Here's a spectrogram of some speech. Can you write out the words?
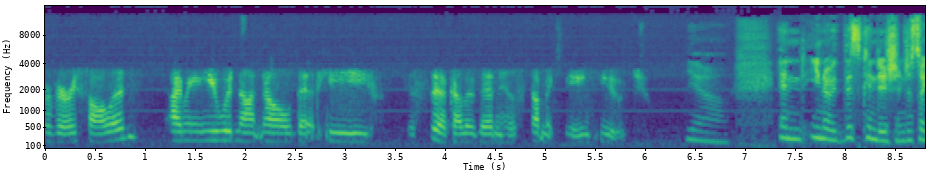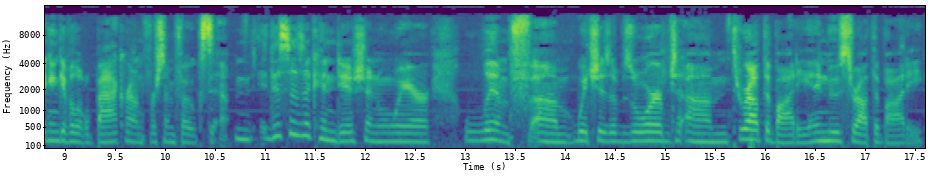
are very solid. I mean, you would not know that he is sick other than his stomach being huge. Yeah. And, you know, this condition, just so I can give a little background for some folks, um, this is a condition where lymph, um, which is absorbed um, throughout the body and moves throughout the body,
